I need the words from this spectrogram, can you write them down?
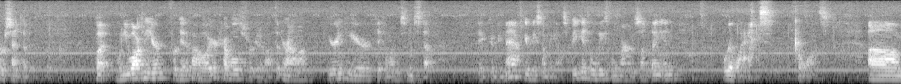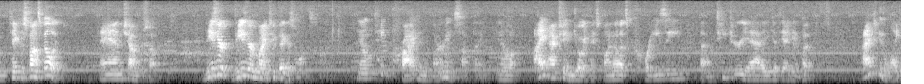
percent of it. But when you walk in here, forget about all your troubles, forget about the drama. You're in here, get to learn some stuff. It could be math, it could be something else, but you get to at least learn something and relax for once. Um, take responsibility and challenge yourself. These are these are my two biggest ones. You know, take pride in learning something. You know, I actually enjoyed high school. I know that's crazy. That I'm a teacher, yeah, you get the idea, but I actually like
